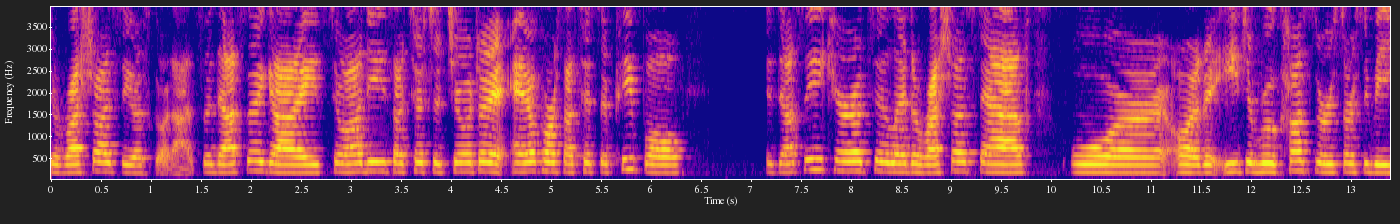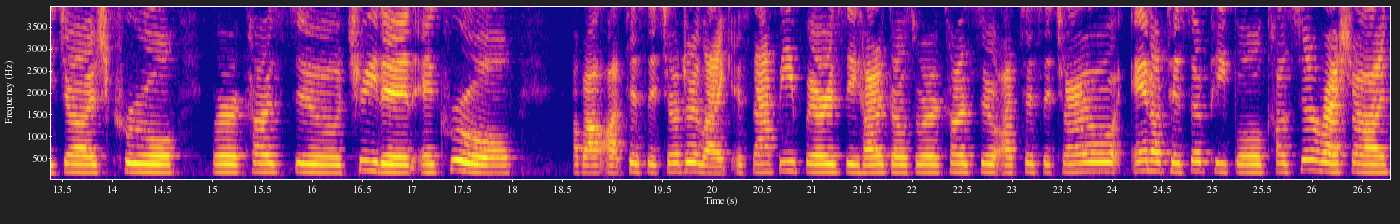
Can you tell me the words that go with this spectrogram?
to restaurants, see what's going on. So that's it, guys. To all these autistic children and, of course, autistic people, it doesn't care to let the restaurant staff or or the agent rude customers starts to be judged cruel when it comes to treated and cruel about autistic children. Like it's not be fair to see how it goes when it comes to autistic child and autistic people comes to a restaurant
